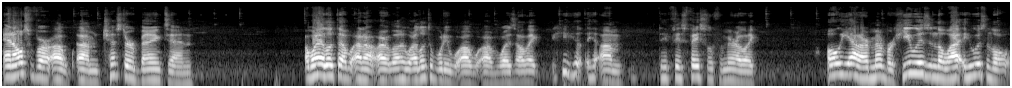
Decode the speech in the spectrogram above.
and also for uh, um, Chester Bennington. When I looked up, I, I, I looked up what he uh, uh, was. I was like, he, he um, his face looked familiar. Like, oh yeah, I remember. He was in the la- He was in the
